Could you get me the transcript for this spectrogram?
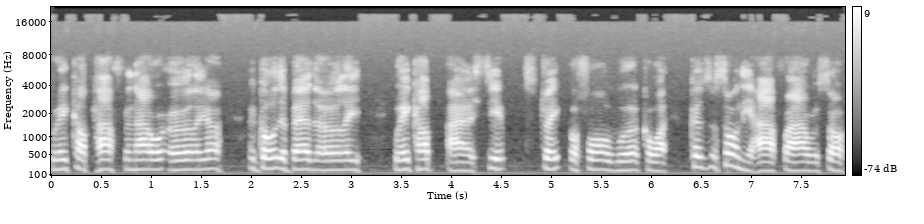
Wake up half an hour earlier, I go to bed early, wake up, I see it straight before work or because it's only half hour, so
